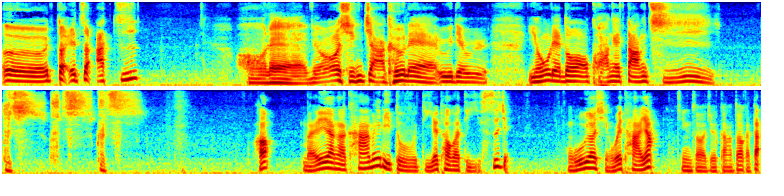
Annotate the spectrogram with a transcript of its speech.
呃，得一只鸭子。好唻，勿要寻借口嘞，安迪安，用力道快眼打气，咕叽咕叽咕叽。好。勿一样的卡梅利多第一套的第四集，我要寻回太阳。今朝就讲到搿搭，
